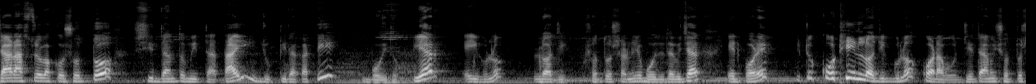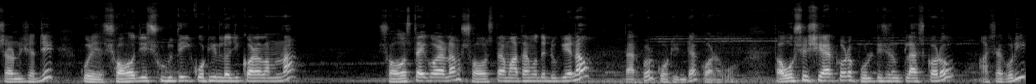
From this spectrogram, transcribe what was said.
যার রাষ্ট্রবাক্য সত্য, সিদ্ধান্ত মিথ্যা। তাই যুক্তির আকারটি বৈধ। ক্লিয়ার এই হলো লজিক সত্য সারণীর বৈধতা বিচার। এরপরে একটু কঠিন লজিকগুলো করাবো, যেটা আমি সত্য সারণীর সাহায্যে করেছি সহজে শুরুতেই কঠিন লজিক করালাম না। সহজটাই করালাম, সহজটা মাথার মধ্যে ঢুকিয়ে নাও, তারপর কঠিনটা করাবো। তো অবশ্যই শেয়ার করো ফুল টিউশন ক্লাস করো। আশা করি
